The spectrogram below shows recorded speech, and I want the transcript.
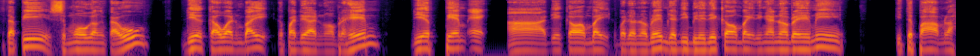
Tetapi semua orang tahu dia kawan baik kepada Anwar Ibrahim, dia PMX. Ah, dia kawan baik kepada Anwar Ibrahim. Jadi bila dia kawan baik dengan Anwar Ibrahim ni, kita faham lah.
